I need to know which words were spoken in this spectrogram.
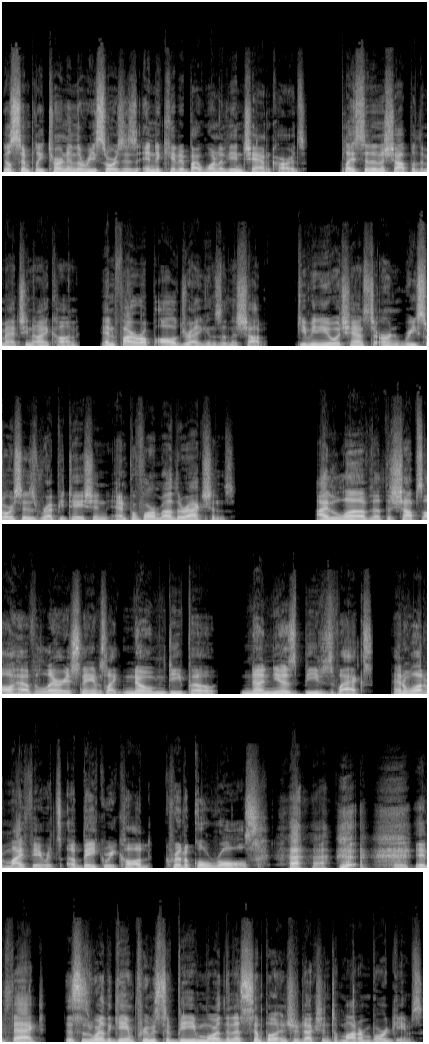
You'll simply turn in the resources indicated by one of the enchant cards, place it in a shop with a matching icon, and fire up all dragons in the shop, giving you a chance to earn resources, reputation, and perform other actions. I love that the shops all have hilarious names like Gnome Depot, Nunya's Beeswax, and one of my favorites, a bakery called Critical Rolls. in fact, this is where the game proves to be more than a simple introduction to modern board games.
